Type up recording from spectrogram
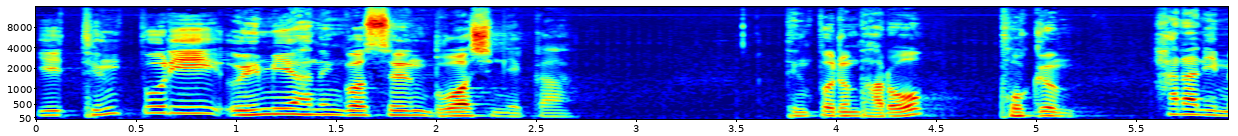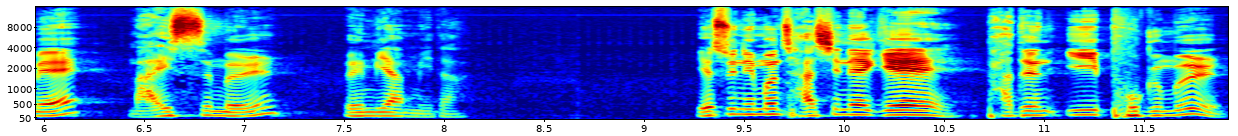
이 등불이 의미하는 것은 무엇입니까? 등불은 바로 복음, 하나님의 말씀을 의미합니다. 예수님은 자신에게 받은 이 복음을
